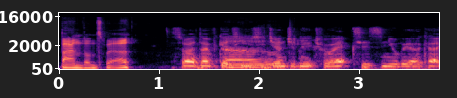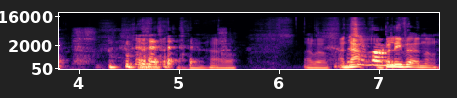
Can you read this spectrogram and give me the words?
banned on Twitter. So don't forget to use your Oh. gender neutral X's and you'll be okay. Yeah, I will. I will. And Was that, it Ronnie- believe it or not,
